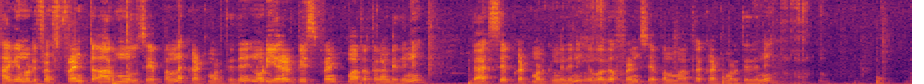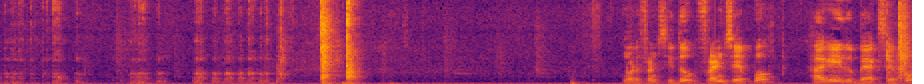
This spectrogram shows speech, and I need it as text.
ಹಾಗೆ ನೋಡಿ ಫ್ರೆಂಡ್ಸ್ ಫ್ರಂಟ್ ಆರ್ಮೋಲ್ ಸೇಪನ್ನು ಕಟ್ ಮಾಡ್ತಿದ್ದೀನಿ. ನೋಡಿ ಎರಡು ಪೀಸ್ ಫ್ರಂಟ್ ಮಾತ್ರ ತಗೊಂಡಿದ್ದೀನಿ. ಬ್ಯಾಕ್ ಸೇಪ್ ಕಟ್ ಮಾಡ್ಕೊಂಡಿದ್ದೀನಿ. ಇವಾಗ ಫ್ರಂಟ್ ಸೇಪನ್ನು ಮಾತ್ರ ಕಟ್ ಮಾಡ್ತಿದ್ದೀನಿ. ನೋಡಿ ಫ್ರೆಂಡ್ಸ್ ಇದು ಫ್ರಂಟ್ ಶೇಪು ಹಾಗೆ ಇದು ಬ್ಯಾಕ್ ಶೇಪು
